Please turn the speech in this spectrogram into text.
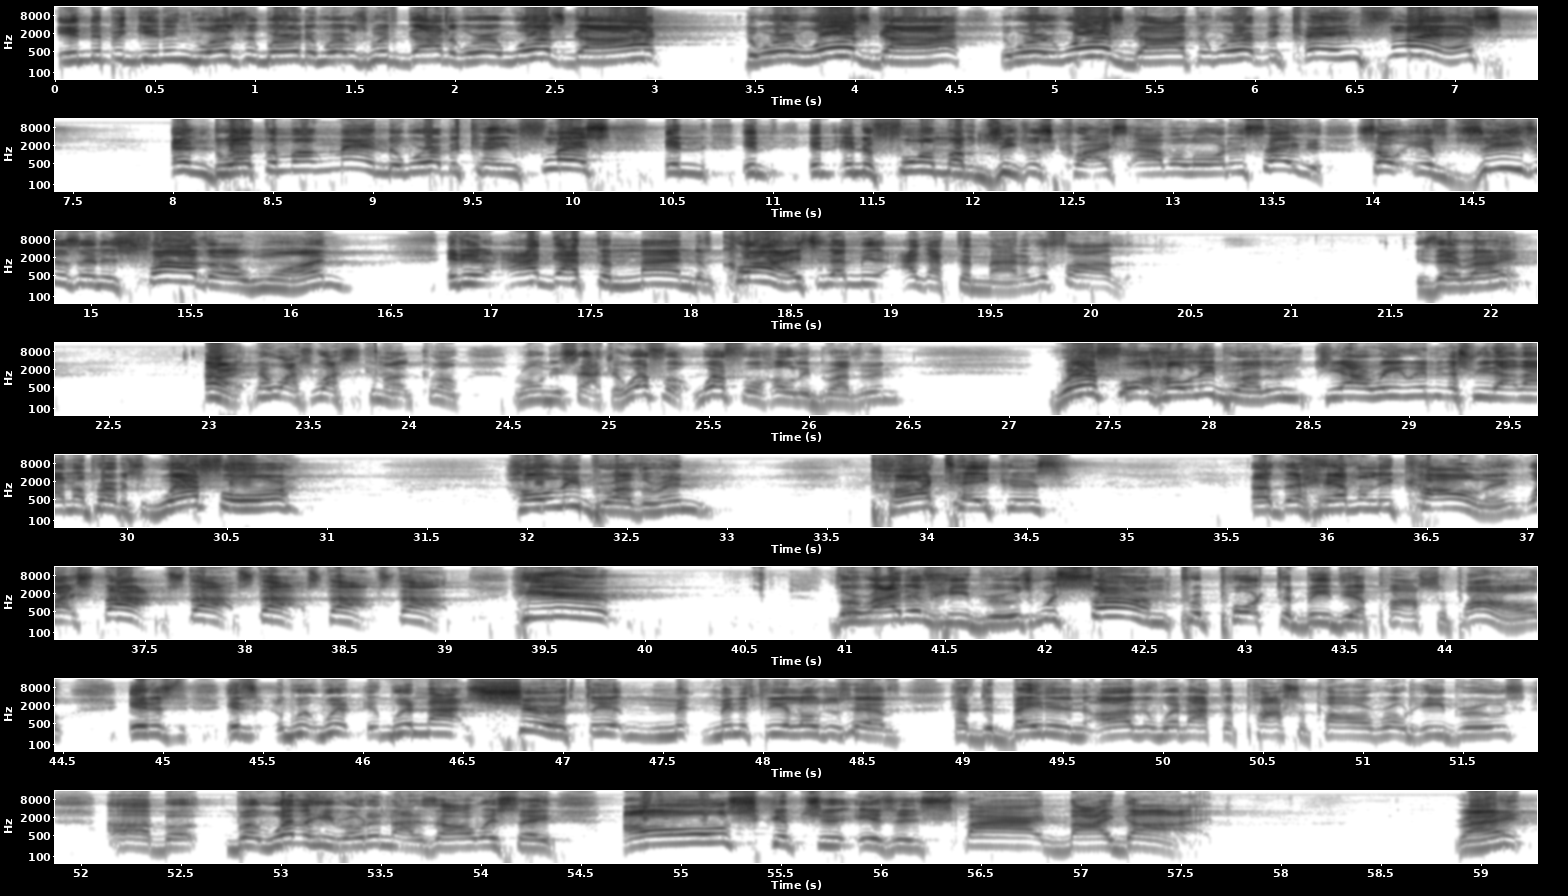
In the beginning was the Word, the Word was with God, the Word was God. The Word was God. The Word was God. The Word became flesh and dwelt among men. The Word became flesh in, in, in, in, the form of Jesus Christ, our Lord and Savior. So if Jesus and his Father are one, and then I got the mind of Christ, and that means I got the mind of the Father. Is that right? All right, now watch, watch. Come on, come on. I won't get sidetracked. Wherefore, wherefore, holy brethren, wherefore, holy brethren, can y'all read with me? Let's read out loud on purpose. Wherefore, holy brethren, partakers of the heavenly calling. Watch, stop, stop, stop, stop, stop. Here, the writer of Hebrews, which some purport to be the Apostle Paul, it is, it's, we're not sure. Many theologians have, have debated and argued whether or not the Apostle Paul wrote Hebrews. Uh, but, but whether he wrote it or not, as I always say, all scripture is inspired by God. Right?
